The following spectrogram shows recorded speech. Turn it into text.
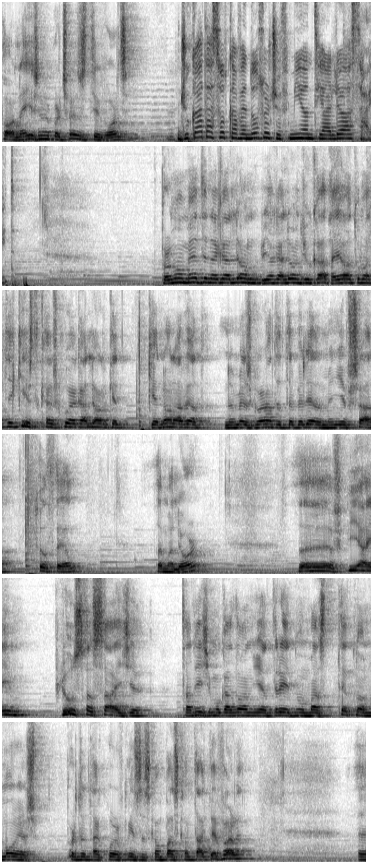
Po, ne ishim në proces divorci. Gjykata sot ka vendosur që fëmijën t'ia lë asaj. Për momentin ia ka lënë, ia ka lënë gjykata, ajo automatikisht ka shkuar e ka lënë ke, ke nëna vet në Mezhgoran të Tepelenës, në një fshat të thellë. dhe malor dhe fëmija im plus asaj që tani që m'u ka dhënë një drejtë më mbas 8-9 muajsh për të takuar fëmijën se s'kam pas kontakte fare. Ë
